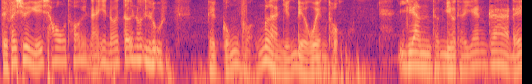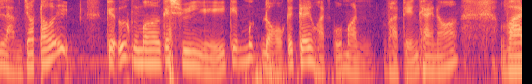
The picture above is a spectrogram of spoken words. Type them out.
Thì phải suy nghĩ sâu thôi, nãy giờ nói tới nói lui. Thì cũng vẫn là những điều quen thuộc dành thật nhiều thời gian ra để làm cho tới cái ước mơ, cái suy nghĩ, cái mức độ, cái kế hoạch của mình và triển khai nó. Và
